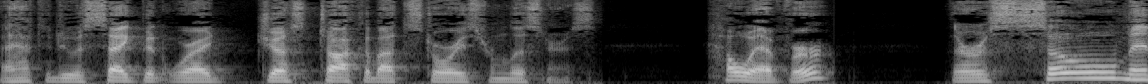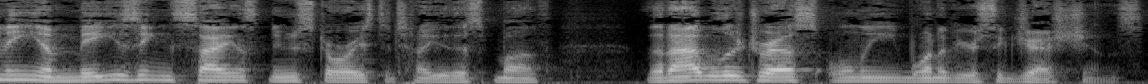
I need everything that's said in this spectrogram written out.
I have to do a segment where I just talk about stories from listeners. However, there are so many amazing science news stories to tell you this month that I will address only one of your suggestions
